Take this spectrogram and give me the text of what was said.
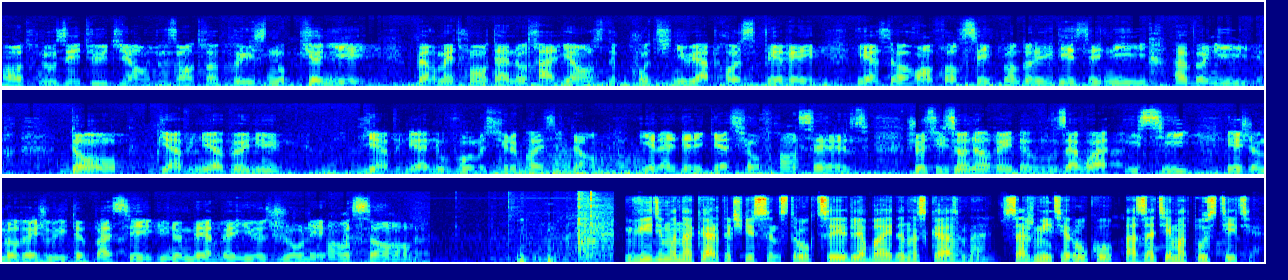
entre nos étudiants, nos entreprises, nos pionniers permettront à notre alliance de continuer à prospérer et à se renforcer pendant les décennies à venir. Donc, bienvenue à venue, bienvenue à nouveau, Monsieur le Président, et à la délégation française. Je suis honoré de vous avoir ici et je me réjouis de passer une merveilleuse journée ensemble. Видимо, на карточке с инструкцией для Байдена сказано «сожмите руку, а затем отпустите».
